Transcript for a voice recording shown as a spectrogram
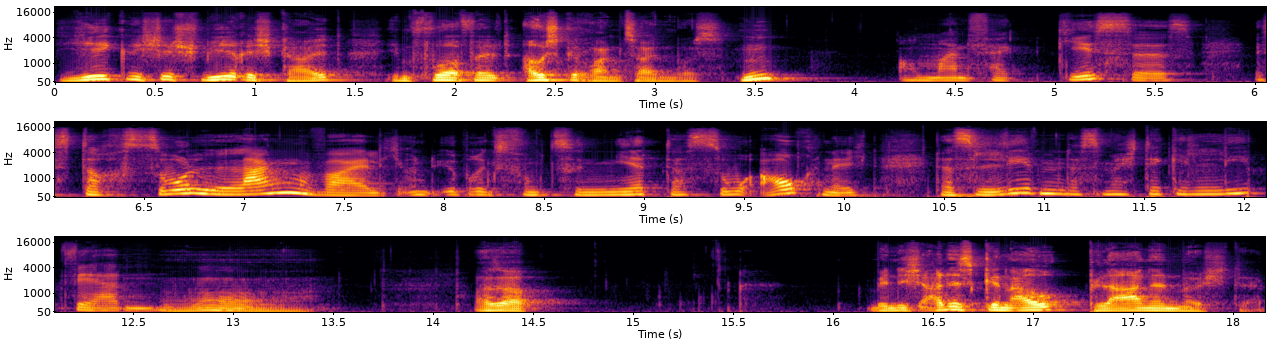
jegliche Schwierigkeit im Vorfeld ausgeräumt sein muss. Hm? Oh Mann, vergiss es. Ist doch so langweilig und übrigens funktioniert das so auch nicht. Das Leben, das möchte gelebt werden. Also, wenn ich alles genau planen möchte,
